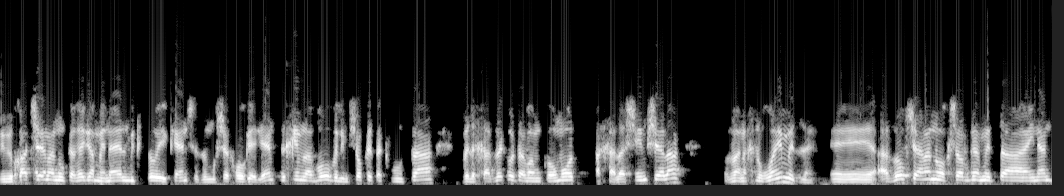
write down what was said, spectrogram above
במיוחד שאין לנו כרגע מנהל מקצועי, כן, שזה משה חוגג. הם צריכים לבוא ולמשוק את הקבוצה ולחזק אותה במקומות החלשים שלה, ואנחנו רואים את זה. אה, עזוב שהיה לנו עכשיו גם את העניין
